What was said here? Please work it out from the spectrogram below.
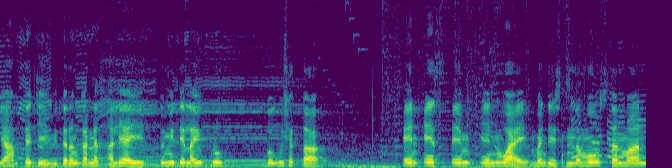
या हप्त्याचे वितरण करण्यात आले आहे. तुम्ही ते लाईव्ह प्रूफ बघू शकता. N S M N Y म्हणजेच नमो सन्मान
